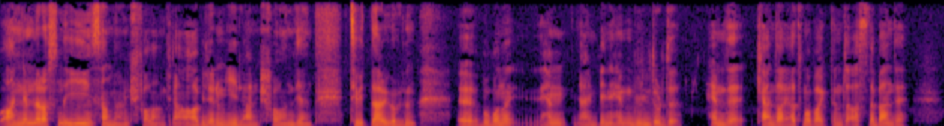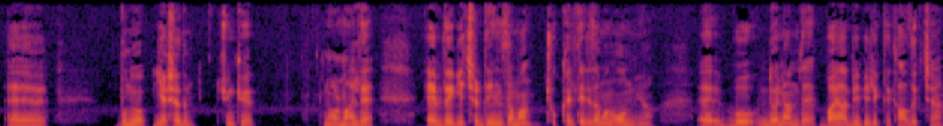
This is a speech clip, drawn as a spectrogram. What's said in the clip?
annemler aslında iyi insanlarmış falan filan. Abilerim iyilermiş falan diyen tweetler gördüm. E, bu bana hem yani beni hem güldürdü hem de kendi hayatıma baktığımda aslında ben de e, bunu yaşadım. Çünkü Normalde evde geçirdiğin zaman çok kaliteli zaman olmuyor. E, bu dönemde bayağı bir birlikte kaldıkça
